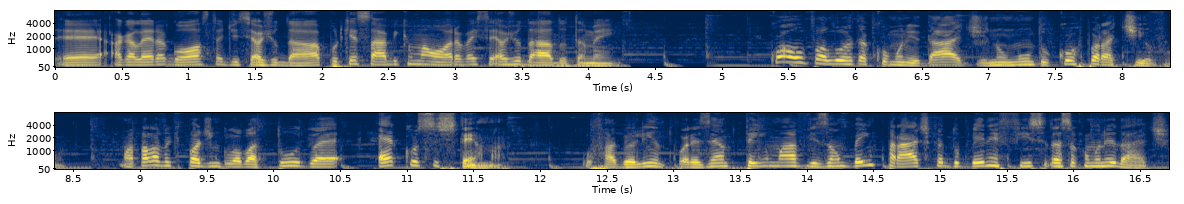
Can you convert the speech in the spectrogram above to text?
é, a galera gosta de se ajudar porque sabe que uma hora vai ser ajudado também. Qual o valor da comunidade no mundo corporativo? Uma palavra que pode englobar tudo é ecossistema. O Fábio Olinto, por exemplo, tem uma visão bem prática do benefício dessa comunidade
